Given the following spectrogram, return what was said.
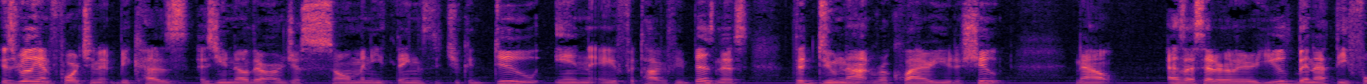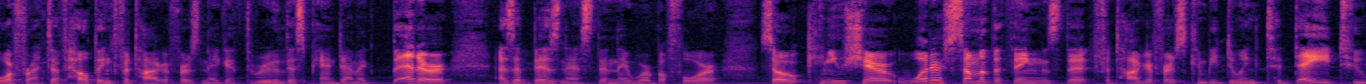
is really unfortunate because, as you know, there are just so many things that you can do in a photography business that do not require you to shoot. Now, as I said earlier, you've been at the forefront of helping photographers make it through this pandemic better as a business than they were before. So, can you share what are some of the things that photographers can be doing today to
